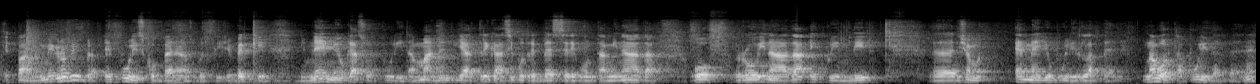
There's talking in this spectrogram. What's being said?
e panno in microfibra e pulisco bene la superficie. Perché? Nel mio caso è pulita ma negli altri casi potrebbe essere contaminata o rovinata e quindi eh, diciamo è meglio pulirla bene. Una volta pulita bene,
